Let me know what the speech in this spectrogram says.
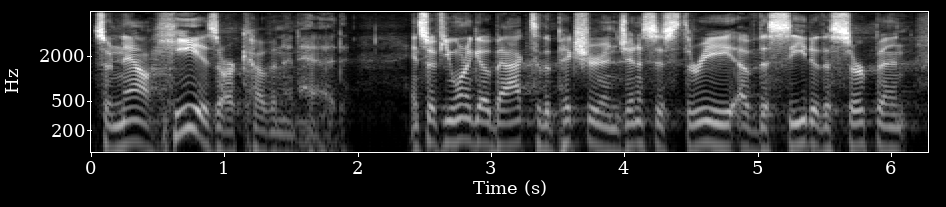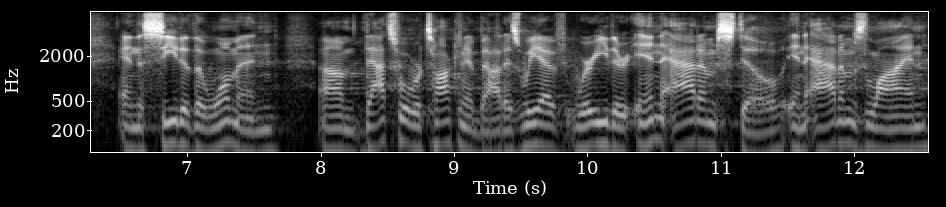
So now he is our covenant head. And so, if you want to go back to the picture in Genesis 3 of the seed of the serpent and the seed of the woman, um, that's what we're talking about. Is we have we're either in Adam still, in Adam's line,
